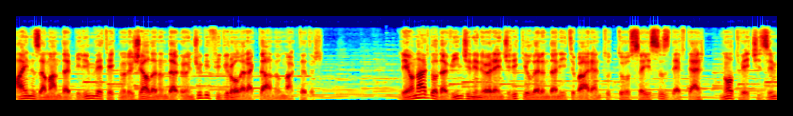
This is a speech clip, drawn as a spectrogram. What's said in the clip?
aynı zamanda bilim ve teknoloji alanında öncü bir figür olarak da anılmaktadır. Leonardo da Vinci'nin öğrencilik yıllarından itibaren tuttuğu sayısız defter, not ve çizim,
